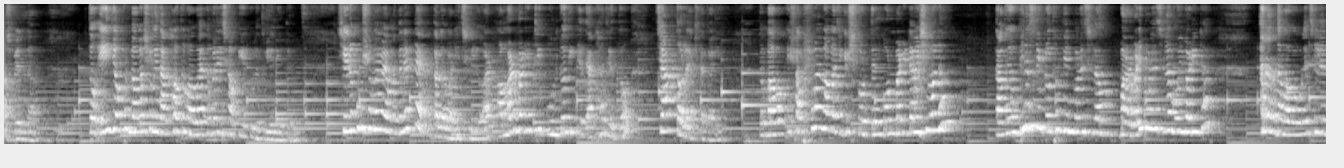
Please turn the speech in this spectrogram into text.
আসবেন না। তো এই যখন বাবার সঙ্গে দেখা হতো, বাবা একেবারে ঝাঁপিয়ে করে তুলে নিতেন। সেরকম সময় আমাদের একটা একতলা বাড়ি ছিল, আর আমার বাড়ির ঠিক উল্টো দিকে দেখা যেত, চারতলা একটা বাড়ি। তো বাবাকে সবসময় বাবা জিজ্ঞেস করতেন, কোন বাড়িটা বেশি ভালো? আমি অবভিয়াসলি প্রথম দিন বলেছিলাম, বারবারই বলেছিলাম ওই বাড়িটা। তা বাবা বলেছিলেন,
